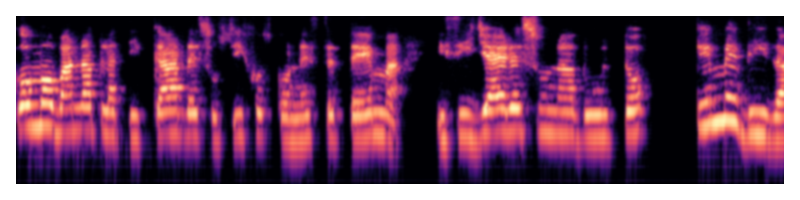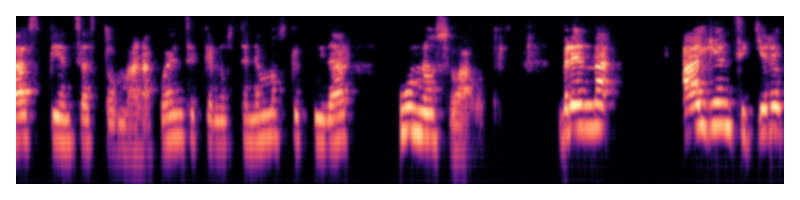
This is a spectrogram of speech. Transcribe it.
¿Cómo van a platicar de sus hijos con este tema? Y si ya eres un adulto, ¿qué medidas piensas tomar? Acuérdense que nos tenemos que cuidar unos o a otros. Brenda, alguien si quiere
